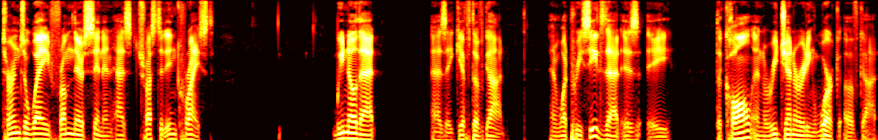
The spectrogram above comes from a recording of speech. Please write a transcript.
turns away from their sin, and has trusted in Christ, we know that as a gift of God. And what precedes that is a the call and the regenerating work of God.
